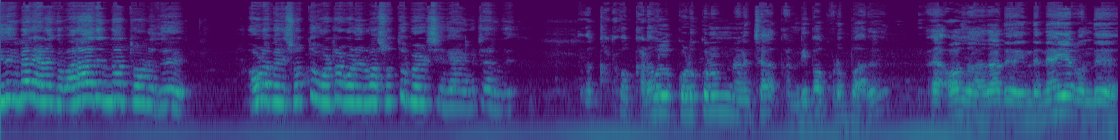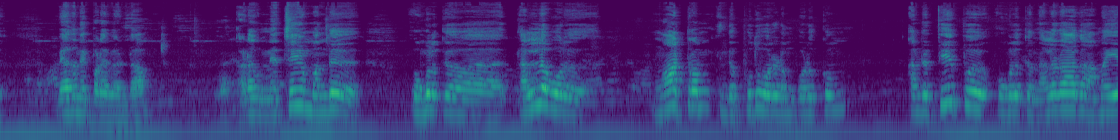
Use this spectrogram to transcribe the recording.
இதுக்கு மேலே எனக்கு வராதுன்னு தான் தோணுது. அவ்வளோ பெரிய சொத்து ஒன்றரை கோடி ரூபா சொத்து போயிடுச்சுங்க என்கிட்ட இருந்து. கடவுள் கடவுள் கொடுக்கணும்னு நினச்சா கண்டிப்பாக கொடுப்பாரு. அதாவது இந்த நேயர் வந்து வேதனைப்பட வேண்டாம். கடவுள் நிச்சயம் வந்து உங்களுக்கு நல்ல ஒரு மாற்றம் இந்த புது வருடம் கொடுக்கும். அந்த தீர்ப்பு உங்களுக்கு நல்லதாக அமைய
